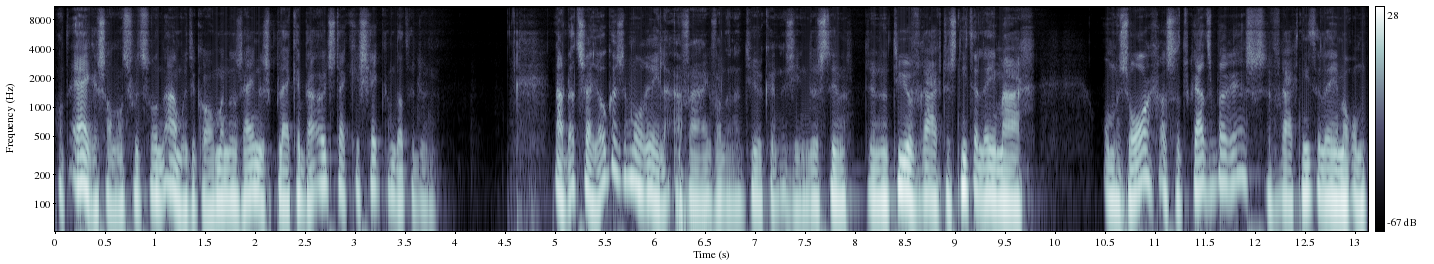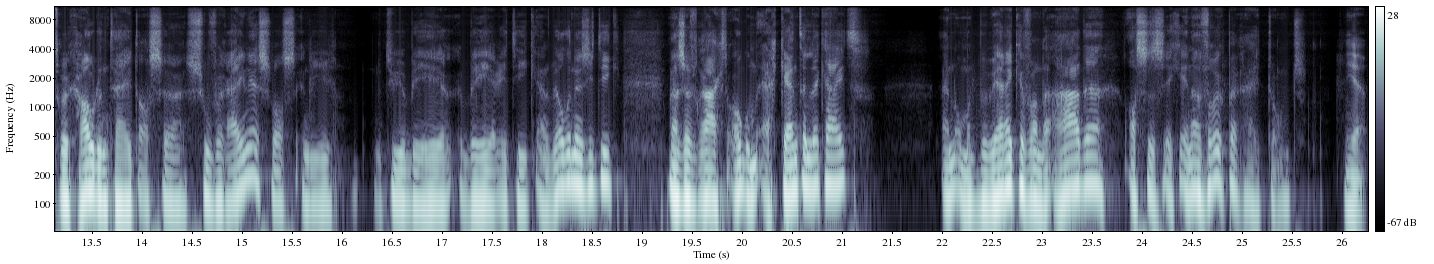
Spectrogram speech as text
Want ergens zal ons voedsel vandaan moeten komen. En er zijn dus plekken bij uitstek geschikt om dat te doen. Nou, dat zou je ook als een morele ervaring van de natuur kunnen zien. Dus de, de natuur vraagt dus niet alleen maar om zorg als het kwetsbaar is. Ze vraagt niet alleen maar om terughoudendheid als ze soeverein is, zoals in die natuurbeheer, beheerethiek en wildernisethiek. Maar ze vraagt ook om erkentelijkheid en om het bewerken van de aarde als ze zich in haar vruchtbaarheid toont. Ja.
